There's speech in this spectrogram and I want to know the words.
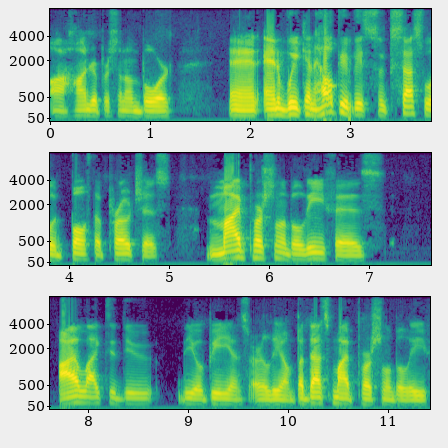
hundred percent on board, and and we can help you be successful with both approaches. My personal belief is, I like to do the obedience early on, but that's my personal belief.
